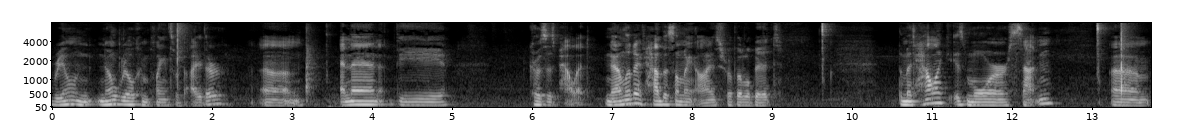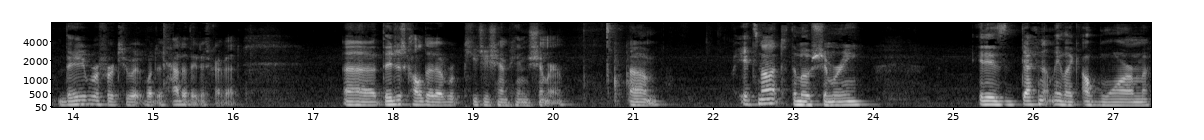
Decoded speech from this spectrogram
real, no real complaints with either. Um, and then the Kosas palette. Now that I've had this on my eyes for a little bit, the metallic is more satin. Um, they refer to it, what? how do they describe it? Uh, they just called it a peachy champagne shimmer. Um, it's not the most shimmery. It is definitely like a warm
